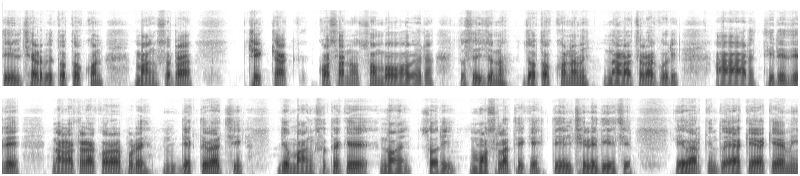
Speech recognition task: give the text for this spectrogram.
তেল ছাড়বে, ততক্ষণ মাংসটা ঠিকঠাক কষানো সম্ভব হবে না। তো সেই জন্য যতক্ষণ আমি নাড়াচাড়া করি, আর ধীরে ধীরে নাড়াচাড়া করার পরে দেখতে পাচ্ছি যে মাংস থেকে নয় সরি মশলা থেকে তেল ছেড়ে দিয়েছে। এবার কিন্তু একে একে আমি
